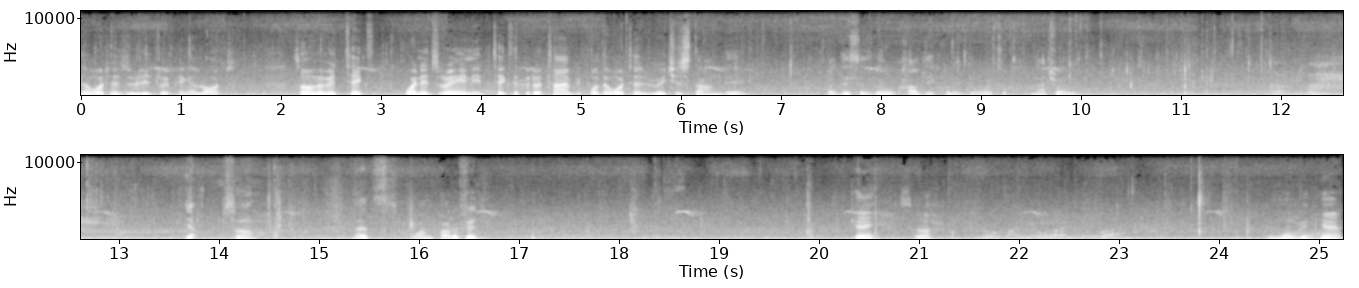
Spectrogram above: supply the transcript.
the water is really dripping a lot. So maybe it takes when it's rain it takes a bit of time before the water reaches down there. But this is the how they collect the water naturally. Yeah so that's one part of it. Okay so we move in here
